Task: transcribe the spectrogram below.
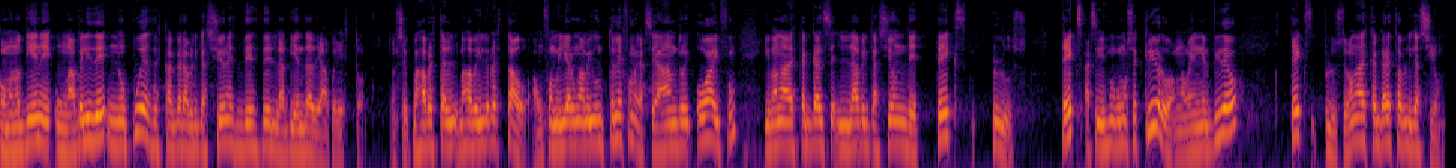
como no tiene un Apple ID, no puedes descargar aplicaciones desde la tienda de Apple Store. Entonces vas a, prestar, vas a pedirle prestado a un familiar, un amigo, un teléfono, ya sea Android o iPhone, y van a descargarse la aplicación de Text Plus. Text, así mismo como se escribe, lo van a ver en el video. Text Plus, se van a descargar esta aplicación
